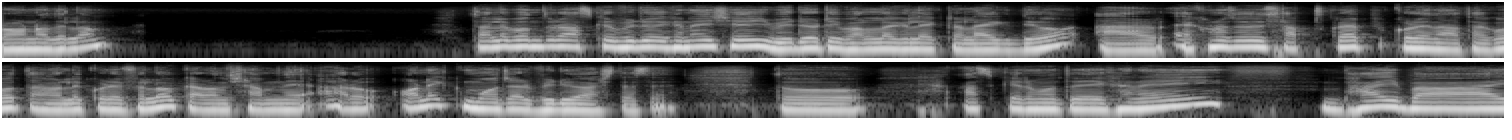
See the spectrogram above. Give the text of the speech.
রওনা দিলাম। তাহলে বন্ধুরা, আজকের ভিডিও এখানেই শেষ। ভিডিওটি ভালো লাগলে একটা লাইক দিও। আর এখনও যদি সাবস্ক্রাইব করে না থাকো, তাহলে করে ফেলো, কারণ সামনে আরও অনেক মজার ভিডিও আসতেছে। তো আজকের মতো এখানেই। বাই বাই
